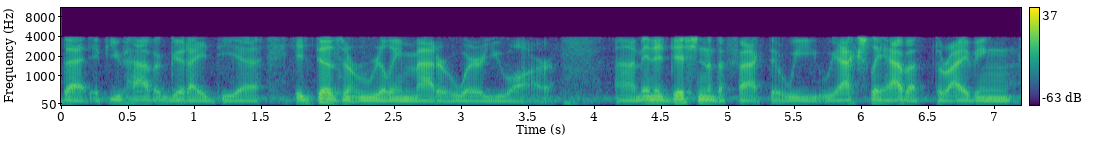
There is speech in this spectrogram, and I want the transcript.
That if you have a good idea, it doesn't really matter where you are. Um, in addition to the fact that we we actually have a thriving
